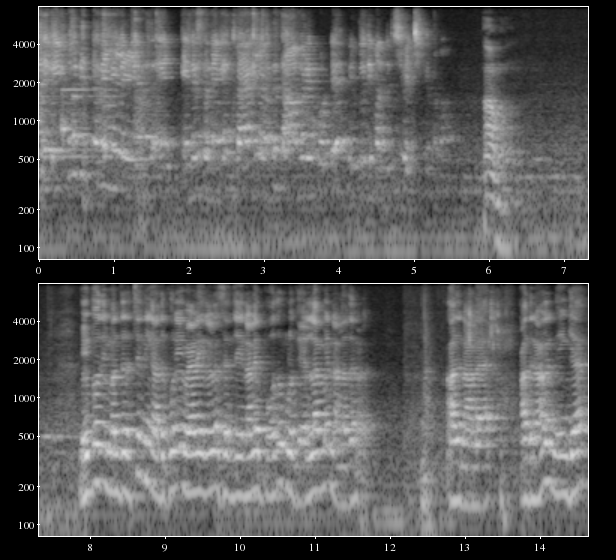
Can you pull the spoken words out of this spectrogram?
அது விபூதி சொன்னீங்கல்ல, என்ன- என்ன சொன்னீங்க? பேக்ல வந்து தாமரை போட்டு விபூதி மந்திரிச்சு வச்சுக்கணும். ஆமாம் விபூதி வந்துருச்சு நீங்கள் அதுக்குரிய வேலைகளெல்லாம் செஞ்சீங்கனாலே போதும். உங்களுக்கு எல்லாமே நல்லது நடக்கும். அதனால அதனால நீங்கள்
